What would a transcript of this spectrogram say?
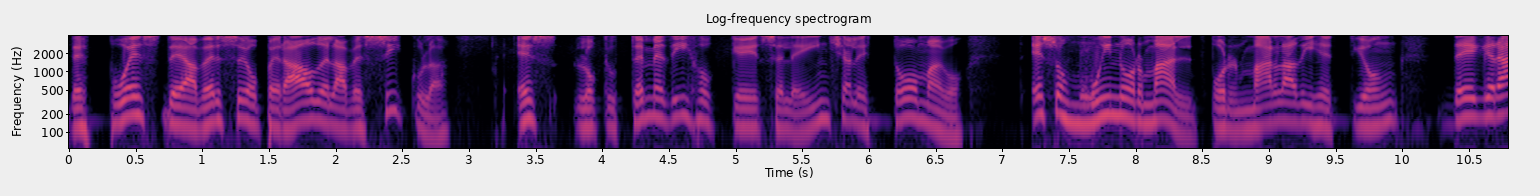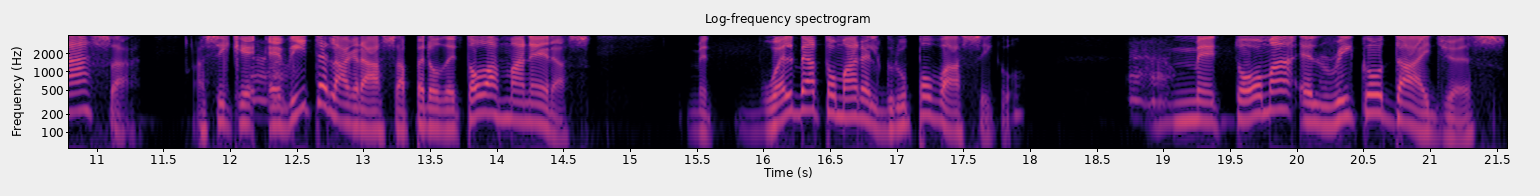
después de haberse operado de la vesícula es lo que usted me dijo que se le hincha el estómago. Eso es muy normal por mala digestión de grasa. Así que evite la grasa, pero de todas maneras, me vuelve a tomar el grupo básico, me toma el Rico Digest,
